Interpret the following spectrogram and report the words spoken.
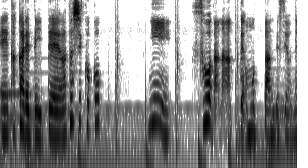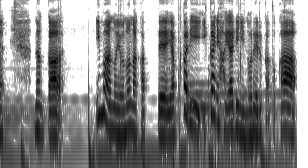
えー、書かれていて私ここにそうだなって思ったんですよね。なんか今の世の中ってやっぱりいかに流行りに乗れるかとか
